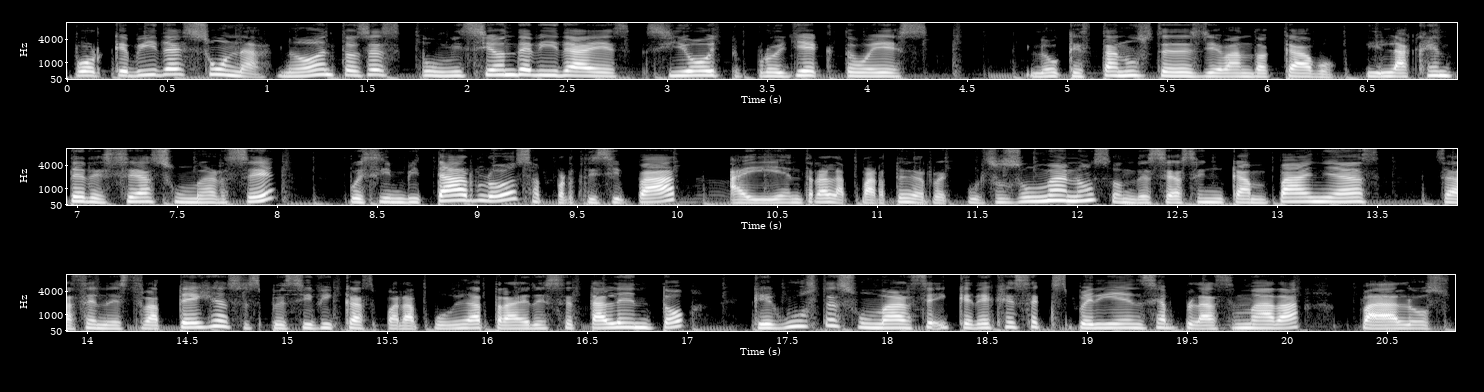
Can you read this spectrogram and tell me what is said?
porque vida es una, ¿no? Entonces, tu misión de vida es, si hoy tu proyecto es lo que están ustedes llevando a cabo y la gente desea sumarse, pues invitarlos a participar. Ahí entra la parte de recursos humanos, donde se hacen campañas, se hacen estrategias específicas para poder atraer ese talento que guste sumarse y que deje esa experiencia plasmada para los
